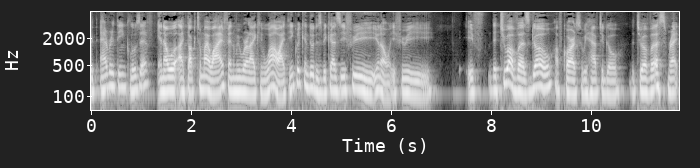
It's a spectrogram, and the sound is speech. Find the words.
with everything inclusive. And I, will, I talked to my wife and we were like, wow, I think we can do this because if we, you know, if we if the two of us go, of course, we have to go, the two of us, right?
